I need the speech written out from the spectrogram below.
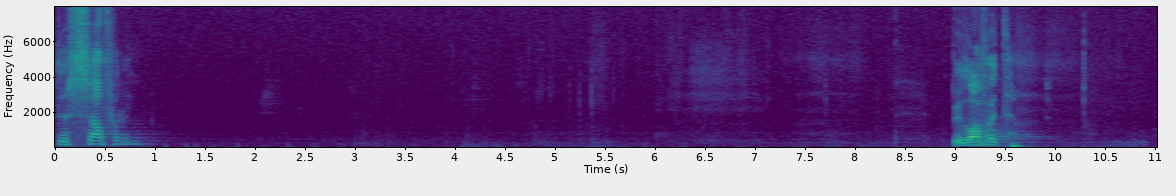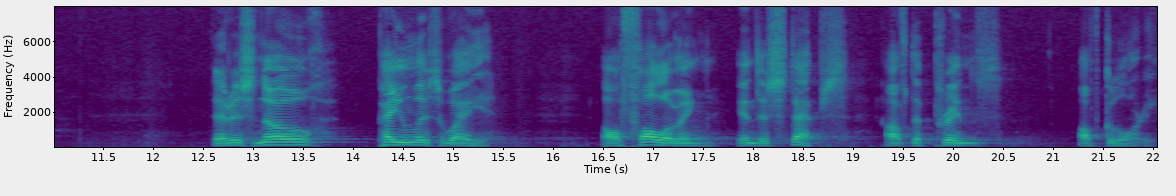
the suffering? Beloved, there is no painless way of following in the steps of the Prince of Glory.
